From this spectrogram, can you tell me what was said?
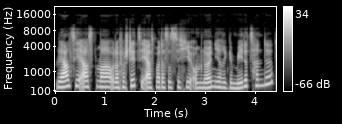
lernt sie erstmal oder versteht sie erstmal, dass es sich hier um neunjährige Mädels handelt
